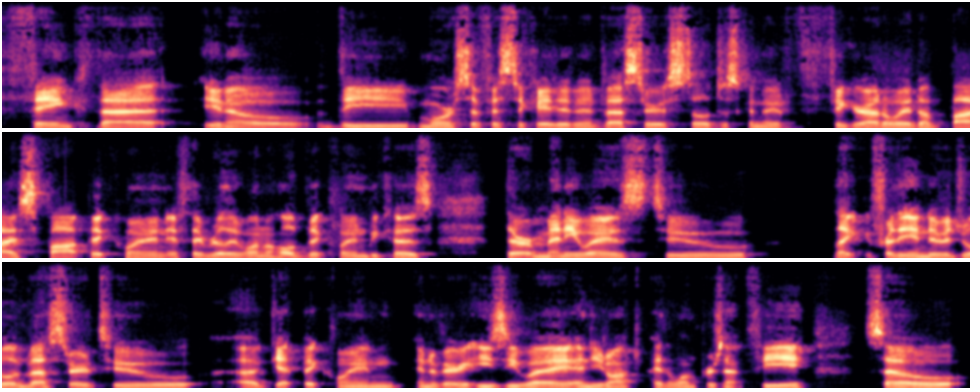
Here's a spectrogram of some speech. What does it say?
think that you know the more sophisticated investor is still just going to figure out a way to buy spot bitcoin if they really want to hold bitcoin because there are many ways to like for the individual investor to uh, get bitcoin in a very easy way and you don't have to pay the 1% fee. So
